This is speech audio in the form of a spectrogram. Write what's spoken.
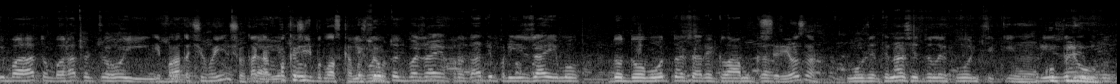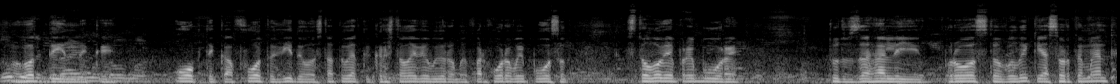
і багато-багато чого іншого. і багато чого іншого. Так, Да, а якщо- покажіть, будь ласка, Якщо хтось бажає продати, приїжджаємо додому. От наша рекламка. Серйозно? Можете наші телефончики. Куплю додому, годинники, оптика, фото, відео, статуетки, кришталеві вироби, фарфоровий посуд, столові прибори. Тут взагалі просто великий асортимент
